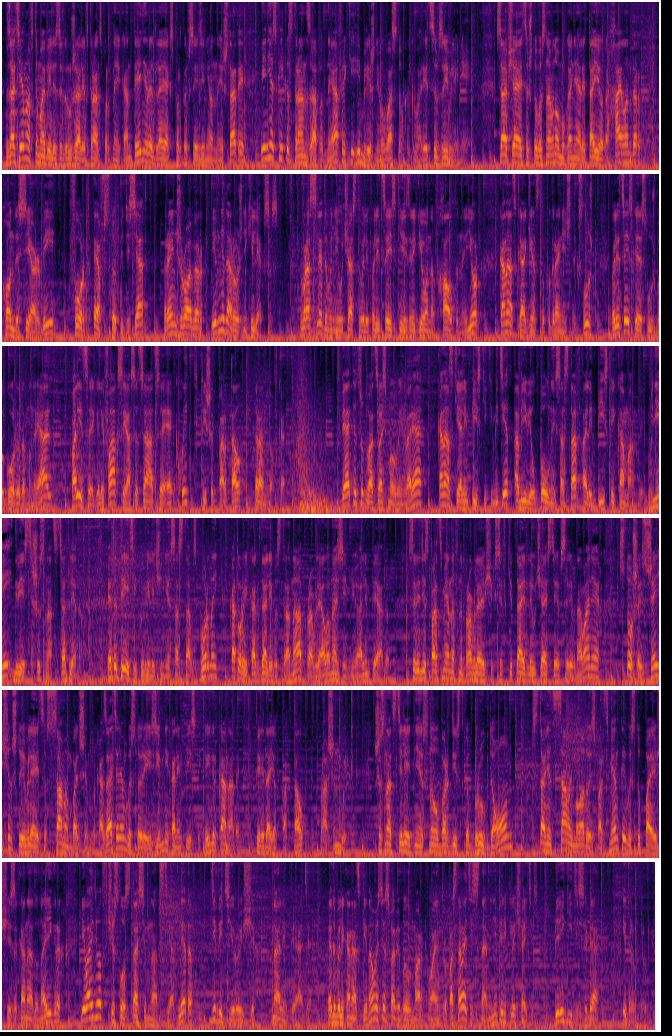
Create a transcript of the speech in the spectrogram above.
Затем автомобили загружали в транспортные контейнеры для экспорта в Соединенные Штаты и несколько стран Западной Африки и Ближнего Востока, говорится в заявлении. Сообщается, что в основном угоняли Toyota Highlander, Honda CR-V, Ford F-150, Range Rover и внедорожники Lexus. В расследовании участвовали полицейские из регионов Халтон и Йорк, Канадское агентство пограничных служб, полицейская служба города Монреаль, полиция Галифакс и ассоциация Equit, пишет портал Тарантовка. В пятницу, 28 января, Канадский олимпийский комитет объявил полный состав олимпийской команды. В ней 216 атлетов. Это третий по величине состав сборной, который когда-либо страна отправляла на зимнюю Олимпиаду. Среди спортсменов, направляющихся в Китай для участия в соревнованиях, 106 женщин, что является самым большим показателем в истории зимних Олимпийских игр Канады, передает портал Russian Week. 16-летняя сноубордистка Брук Даон станет самой молодой спортсменкой, выступающей за Канаду на играх, и войдет в число 117 атлетов, дебютирующих на Олимпиаде. Это были канадские новости. С вами был Марк Вайнтруп. Оставайтесь с нами, не переключайтесь. Берегите себя и друг друга.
